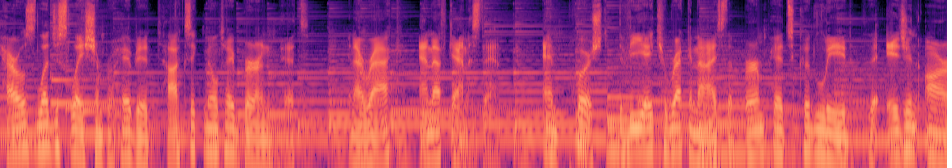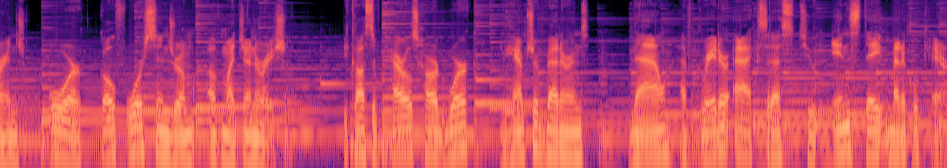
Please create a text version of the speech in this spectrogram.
Carol's legislation prohibited toxic military burn pits in Iraq and Afghanistan and pushed the VA to recognize that burn pits could lead to the Agent Orange or Gulf War syndrome of my generation. Because of Carol's hard work, New Hampshire veterans now have greater access to in state medical care.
